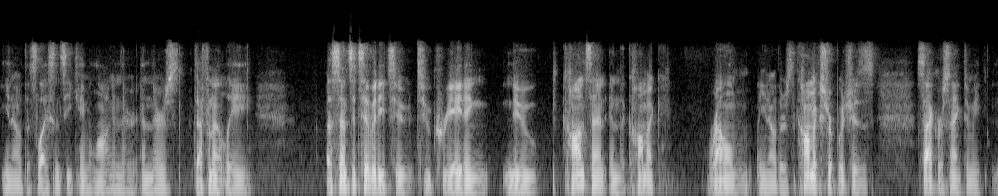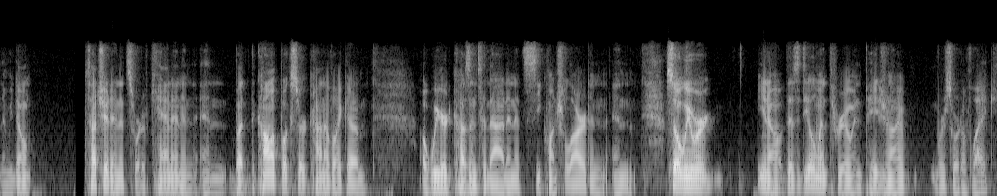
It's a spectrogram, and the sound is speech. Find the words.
you know, this licensee came along, and there and there's definitely a sensitivity to to creating new content in the comic realm. You know, there's the comic strip which is sacrosanct, and we and we don't touch it, and it's sort of canon, and and but the comic books are kind of like a a weird cousin to that, and it's sequential art, and and so we were, you know, this deal went through, and Paige and I were sort of like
